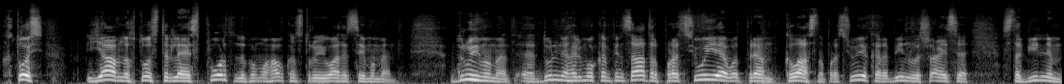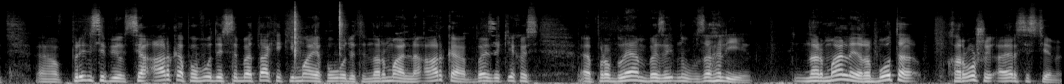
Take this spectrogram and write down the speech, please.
Хтось. Явно хто стріляє спорт, допомагав конструювати цей момент. Другий момент. Е, Дульне гальмо компенсатор працює, от прям класно працює, карабін лишається стабільним. Е, В принципі, ця арка поводить себе так, як і має поводити нормальна арка, без якихось проблем, без ну, взагалі нормальна робота хорошої АР-системи.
